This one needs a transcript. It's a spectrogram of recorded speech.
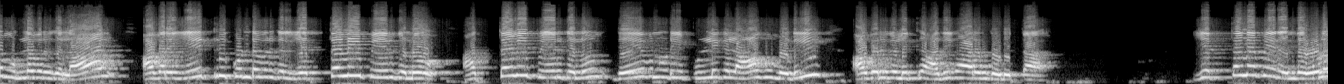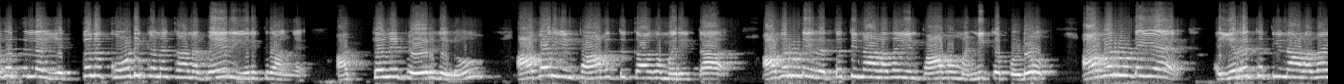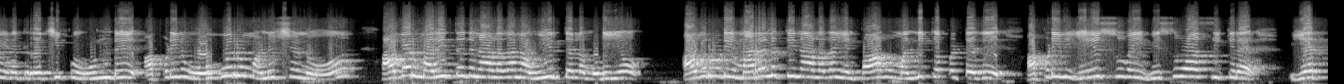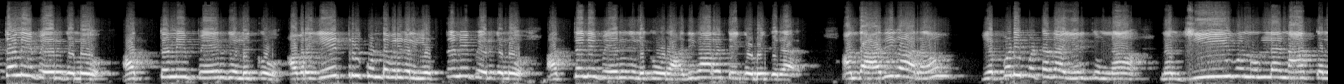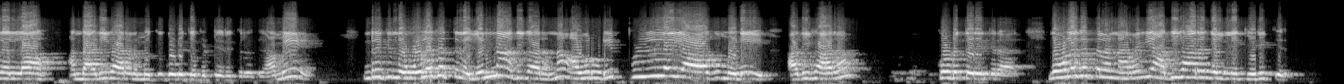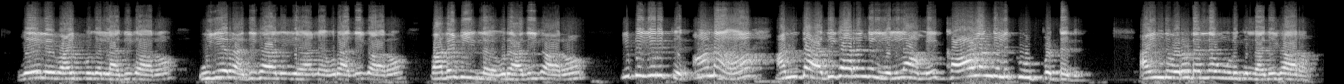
விசுவாசம் உள்ளவர்களாய் அவரை ஏற்றுக்கொண்டவர்கள் எத்தனை பேர்களோ அத்தனை பேர்களும் தேவனுடைய பிள்ளைகள் ஆகும்படி அவர்களுக்கு அதிகாரம் கொடுத்தார். எத்தனை பேர் இந்த உலகத்துல எத்தனை கோடிக்கணக்கான பேர் இருக்கிறாங்க. அத்தனை பேர்களும் அவர் என் பாவத்துக்காக மறித்தார் அவருடைய ரத்தத்தினாலதான் என் பாவம் மன்னிக்கப்படும். அவருடைய இறக்கத்தினாலதான் எனக்கு ரட்சிப்பு உண்டு அப்படின்னு ஒவ்வொரு மனுஷனும் அவர் மறித்ததுனாலதான் நான் உயிர் தள்ள முடியும். அவருடைய மரணத்தினாலதான் என் பாவம் மன்னிக்கப்பட்டது அப்படின்னு இயேசுவை விசுவாசிக்கிற எத்தனை பேர்களோ அத்தனை பேர்களுக்கும் அவரை ஏற்றுக்கொண்டவர்கள் எத்தனை பேர்களோ அத்தனை பேர்களுக்கு ஒரு அதிகாரத்தை கொடுக்கிறார். அந்த அதிகாரம் எப்படிப்பட்டதா இருக்கும்னா நம் ஜீவன் உள்ள நாட்கள் எல்லாம் அந்த அதிகாரம் நமக்கு கொடுக்கப்பட்டு இருக்கிறது ஆமே இன்றைக்கு இந்த உலகத்துல என்ன அதிகாரம்னா அவருடைய பிள்ளையாகும்படி அதிகாரம் கொடுத்திருக்கிறார். இந்த உலகத்துல நிறைய அதிகாரங்கள் இன்னைக்கு இருக்கு. வேலை வாய்ப்புகள் அதிகாரம் உயர் அதிகாரியான ஒரு அதிகாரம் பதவியில ஒரு அதிகாரம் இப்படி இருக்கு. ஆனா அந்த அதிகாரங்கள் எல்லாமே காலங்களுக்கு உட்பட்டது. ஐந்து வருடம் தான் உங்களுக்கு இந்த அதிகாரம்.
